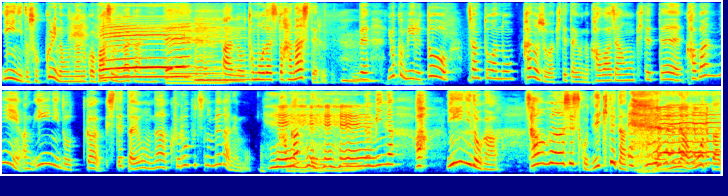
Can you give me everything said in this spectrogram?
いいにとそっくりの女の子がバスの中にいて、あの、友達と話してる。で、よく見ると、ちゃんとあの、彼女が着てたような革ジャンを着てて、カバンに、あの、イーニドがしてたような黒縁のメガネもかかってるで、みんな、あ、イーニドがサンフランシスコで生きてたって みんな思ったっ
